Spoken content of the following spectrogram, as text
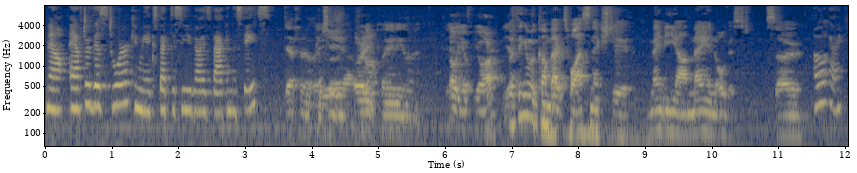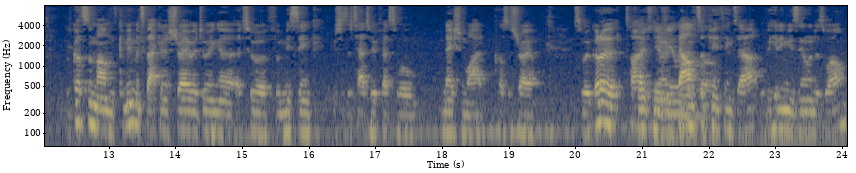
Now, after this tour, can we expect to see you guys back in the States? Definitely. Absolutely. Yeah. Already planning on it. Oh, you, you are? I think it would come back twice next year, maybe uh, May and August. So Oh, okay. We've got some um, commitments back in Australia. We're doing a, a tour for Miss Ink, which is a tattoo festival nationwide across Australia. So we've got to tie, you know, balance as a few things out. We'll be hitting New Zealand as well.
